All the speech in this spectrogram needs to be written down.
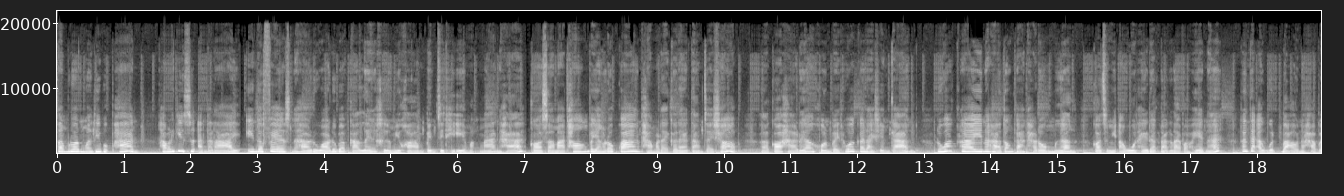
สำรวจเมืองที่พลุกพ่านทำภารกิจสุดอันตรายอินเทอร์เฟซนะคะ หรือว่ารูปแบบการเล่นคือมีความเป็น GTA มาก ๆ นะคะ ก็สามารถท่องไปยังโลกกว้างทำอะไรก็ได้ตามใจชอบ แล้วก็หาเรื่องคนไปทั่วก็ได้เช่นกัน หรือว่าใครนะคะต้องการถล่มเมือง ก็จะมีอาวุธให้เลือกหลากหลายประเภทนะ ตั้งแต่อาวุธเบานะคะ ไป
